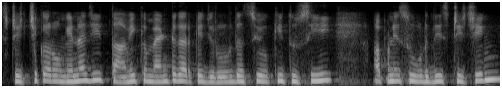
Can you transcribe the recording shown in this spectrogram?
ਸਟਿਚ ਕਰੋਗੇ ਨਾ ਜੀ, ਤਾਂ ਵੀ ਕਮੈਂਟ ਕਰਕੇ ਜ਼ਰੂਰ ਦੱਸਿਓ ਕਿ ਤੁਸੀਂ ਆਪਣੇ ਸੂਟ ਦੀ ਸਟਿਚਿੰਗ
